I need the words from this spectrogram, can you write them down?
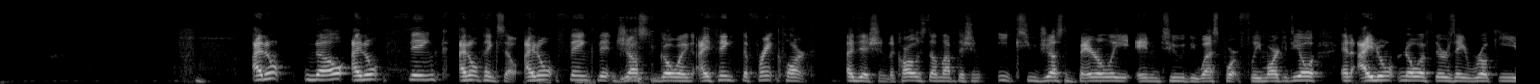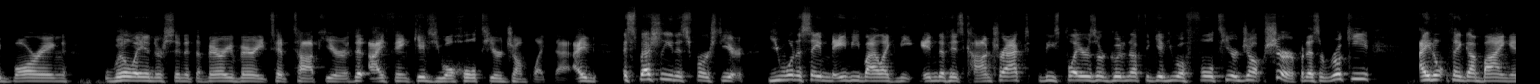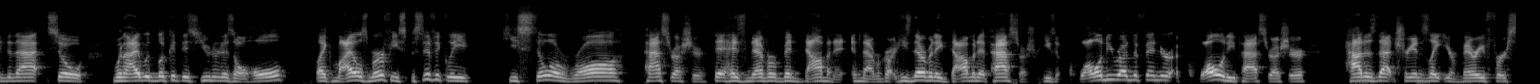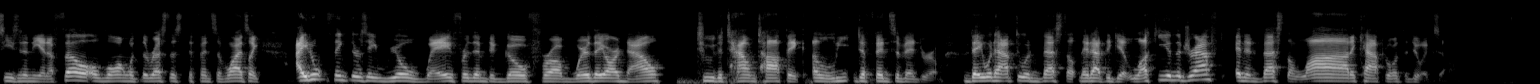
I don't know. I don't think. I don't think so. I don't think that just going. I think the Frank Clark edition, the Carlos Dunlap edition, ekes you just barely into the Westport flea market deal. And I don't know if there's a rookie, barring Will Anderson at the very, very tip top here, that I think gives you a whole tier jump like that. I, especially in his first year, you want to say maybe by like the end of his contract, these players are good enough to give you a full tier jump. Sure, but as a rookie, I don't think I'm buying into that. So when I would look at this unit as a whole, like Myles Murphy specifically, he's still a raw pass rusher that has never been dominant in that regard. He's never been a dominant pass rusher. He's a quality run defender, a quality pass rusher. How does that translate your very first season in the NFL along with the rest of this defensive line? It's like, I don't think there's a real way for them to go from where they are now to the town topic elite defensive end room. They would have to invest, they'd have to get lucky in the draft and invest a lot of capital into doing so.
